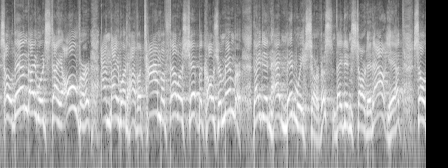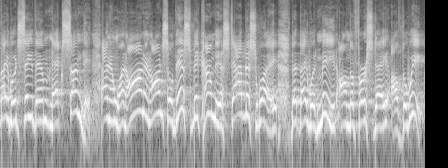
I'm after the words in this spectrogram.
So then they would stay over and they would have a time of fellowship because remember, they didn't have midweek service. They didn't start it out yet. So they would see them next Sunday. And it went on and on. So this became the established way that they would meet on the first day of the week.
